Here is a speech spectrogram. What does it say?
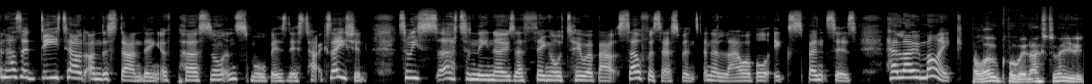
and has a detailed understanding of personal and small business taxation. So he certainly knows a thing or two about self assessment and allowable expenses. Hello, Mike. Hello, Chloe. Nice to meet you.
